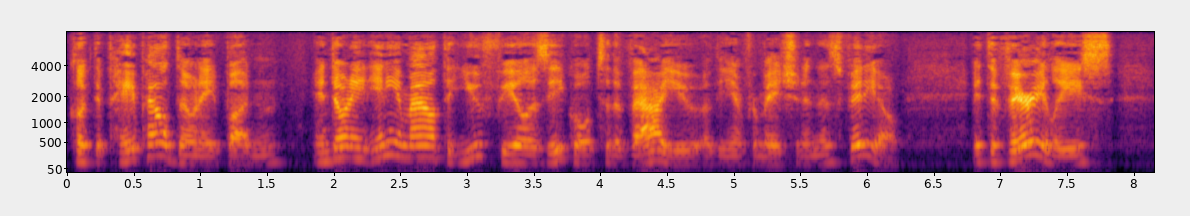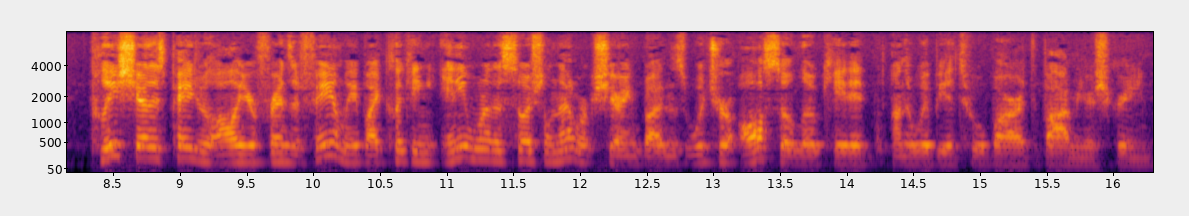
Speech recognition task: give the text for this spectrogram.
Click the PayPal donate button and donate any amount that you feel is equal to the value of the information in this video. At the very least, please share this page with all your friends and family by clicking any one of the social network sharing buttons, which are also located on the Wibiya toolbar at the bottom of your screen.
